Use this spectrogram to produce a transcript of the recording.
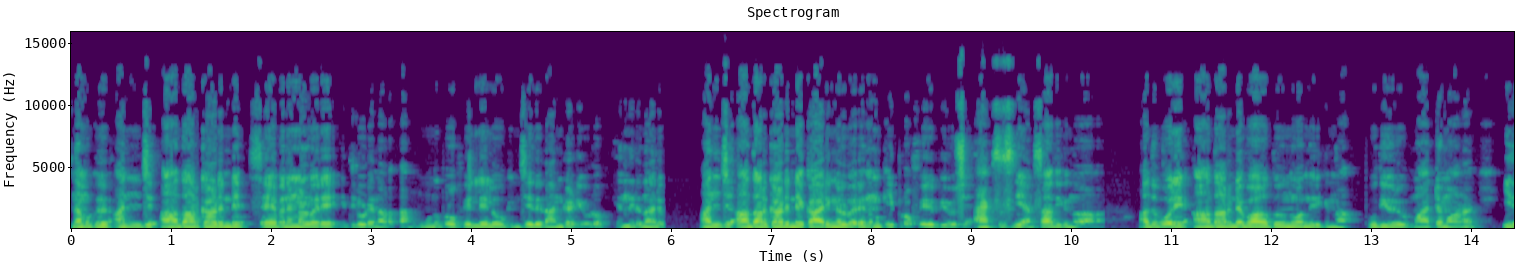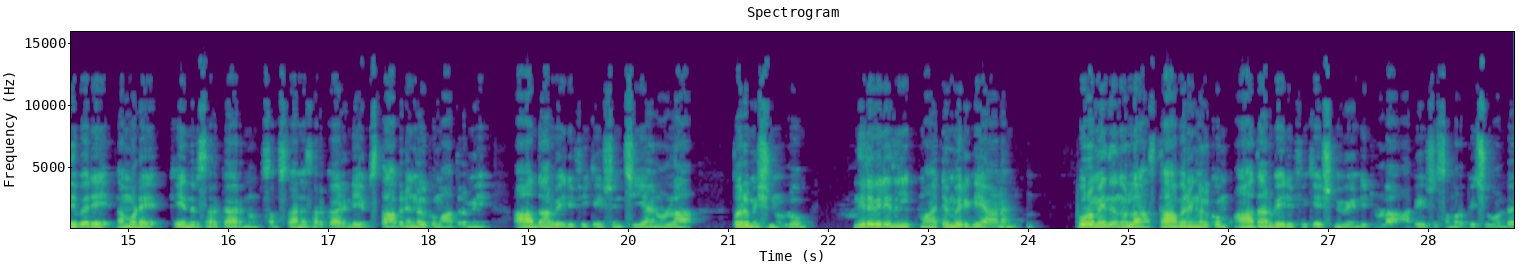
നമുക്ക് അഞ്ച് ആധാർ കാർഡിന്റെ സേവനങ്ങൾ വരെ ഇതിലൂടെ നടത്താം. മൂന്ന് പ്രൊഫൈലിലെ ലോഗിൻ ചെയ്തിടാൻ കഴിയുള്ളൂ. എന്നിരുന്നാലും അഞ്ച് ആധാർ കാർഡിന്റെ കാര്യങ്ങൾ വരെ നമുക്ക് ഈ പ്രൊഫൈൽ ഉപയോഗിച്ച് ആക്സസ് ചെയ്യാൻ സാധിക്കുന്നതാണ്. അതുപോലെ ആധാറിന്റെ ഭാഗത്തു നിന്ന് വന്നിരിക്കുന്ന പുതിയൊരു മാറ്റമാണ്. ഇതുവരെ നമ്മുടെ കേന്ദ്ര സർക്കാരിനും സംസ്ഥാന സർക്കാരിന്റെയും സ്ഥാപനങ്ങൾക്ക് മാത്രമേ ആധാർ വെരിഫിക്കേഷൻ ചെയ്യാനുള്ള പെർമിഷൻ ഉള്ളൂ. നിലവിൽ ഇതിൽ മാറ്റം വരികയാണ്. പുറമേ നിന്നുള്ള സ്ഥാപനങ്ങൾക്കും ആധാർ വെരിഫിക്കേഷന് വേണ്ടിയിട്ടുള്ള അപേക്ഷ സമർപ്പിച്ചുകൊണ്ട്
